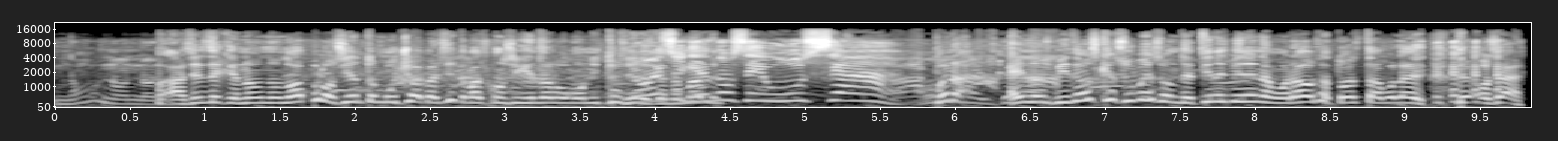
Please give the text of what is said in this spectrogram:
No, no, no. No, Así es de que no, no, no, pero lo siento mucho. A ver si te vas consiguiendo algo bonito. Si No, eso ya no se usa. Oh Bueno, my God. en los videos que subes donde tienes bien enamorados a toda esta bola de, de- o sea,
